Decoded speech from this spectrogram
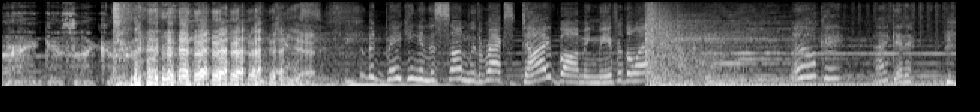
I guess I could. yeah. I've been baking in the sun with Rakks dive bombing me for the last. Oh, Okay, I get it.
